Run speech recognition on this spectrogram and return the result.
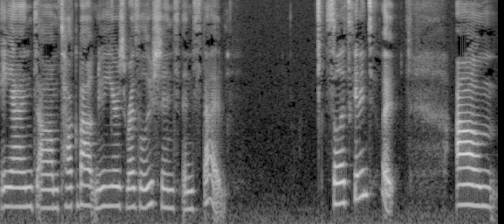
and um, talk about New Year's resolutions instead. So let's get into it. Um,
